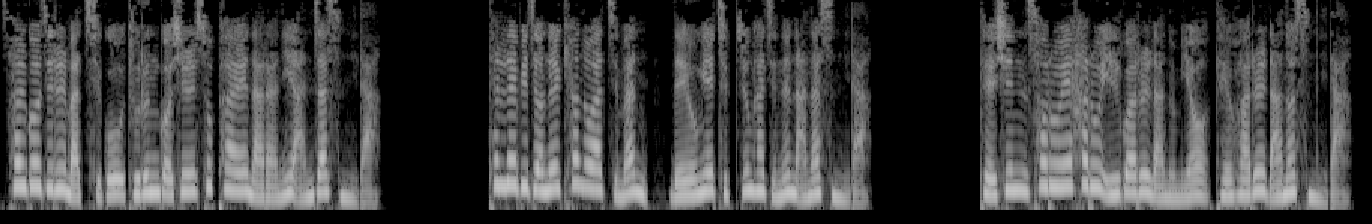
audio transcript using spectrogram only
설거지를 마치고 두른 것일 소파에 나란히 앉았습니다. 텔레비전을 켜놓았지만 내용에 집중하지는 않았습니다. 대신 서로의 하루 일과를 나누며 대화를 나눴습니다.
